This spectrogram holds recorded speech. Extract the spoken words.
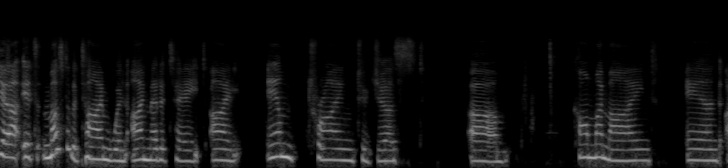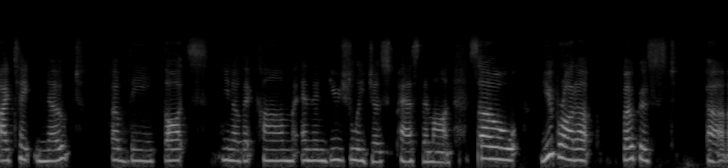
Yeah, it's most of the time when I meditate, I am trying to just um, calm my mind and I take note of the thoughts, you know, that come and then usually just pass them on. So you brought up focused uh,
